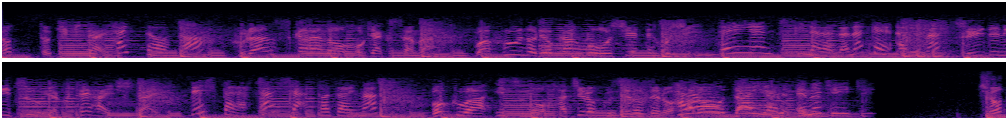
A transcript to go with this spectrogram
ちょっと聞きたい。はいどうぞ。フランスからのお客様和風の旅館を教えてほしい。1000円付きなら7件あります。ついでに通訳手配したい。でしたら3社ございます。僕はいつも8600ハローダイヤル NTT ちょっ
